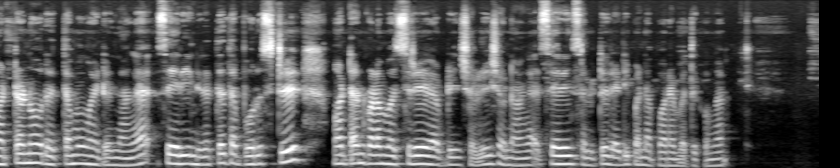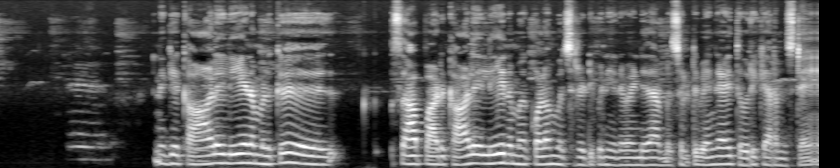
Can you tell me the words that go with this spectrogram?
மட்டனும் ரத்தமும் வாங்கிட்டு வந்தாங்க. சரி நீ ரத்தத்தை பொறிச்சிட்டு மட்டன் குழம்பு வச்சிரு அப்படின்னு சொல்லி சொன்னாங்க. சரின்னு சொல்லிட்டு ரெடி பண்ண போகிறேன் பார்த்துக்கோங்க. இன்றைக்கி காலையிலேயே நம்மளுக்கு சாப்பாடு காலையிலேயே நம்ம குழம்பு வச்சு ரெடி பண்ணிட வேண்டியதா அப்படின்னு சொல்லிட்டு வெங்காயத்தை உரிக்க ஆரம்பிச்சிட்டேன்.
